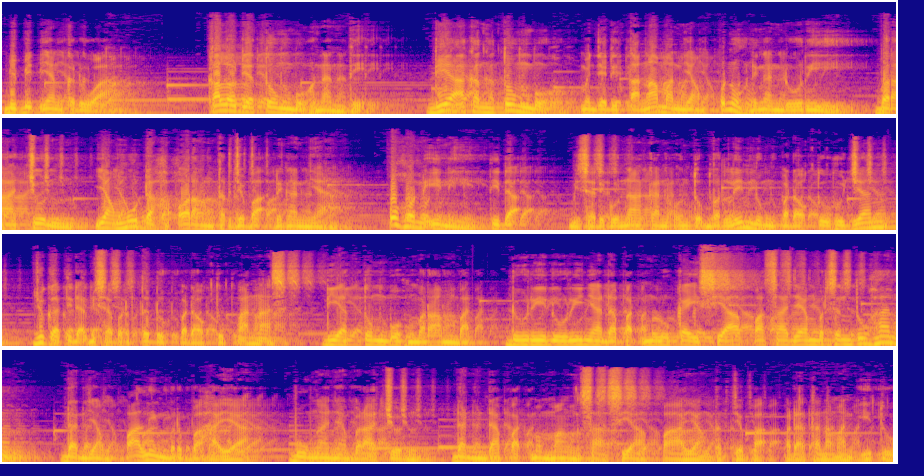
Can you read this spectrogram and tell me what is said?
Bibit yang kedua, kalau dia tumbuh nanti, dia akan tumbuh menjadi tanaman yang penuh dengan duri, beracun yang mudah orang terjebak dengannya. Pohon ini tidak bisa digunakan untuk berlindung pada waktu hujan, juga tidak bisa berteduh pada waktu panas. Dia tumbuh merambat, duri-durinya dapat melukai siapa saja yang bersentuhan, dan yang paling berbahaya, bunganya beracun dan dapat memangsa siapa yang terjebak pada tanaman itu.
